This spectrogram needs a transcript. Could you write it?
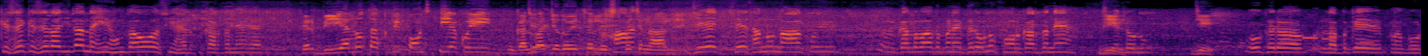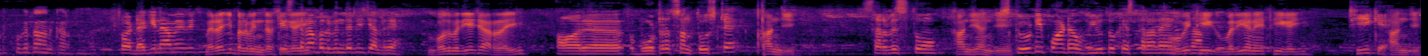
ਕਿਸੇ ਕਿਸੇ ਦਾ ਜਿਹਦਾ ਨਹੀਂ ਹੁੰਦਾ ਉਹ ਅਸੀਂ ਹੈਲਪ ਕਰ ਦਿੰਦੇ ਆ ਜੀ। ਫਿਰ ਬੀਐਲਓ ਤੱਕ ਵੀ ਪਹੁੰਚਦੀ ਹੈ ਕੋਈ ਗੱਲਬਾਤ ਜੇ- ਜਦੋਂ ਇੱਥੇ ਲਿਸਟ ਹਾਂ, ਵਿੱਚ ਨਾਮ ਜੇ ਇੱਥੇ ਸਾਨੂੰ ਨਾ ਕੋਈ ਅ, ਗੱਲਬਾਤ ਬਣੇ ਫਿਰ ਉਹਨੂੰ ਫੋਨ ਕਰ ਦਿੰਦੇ ਆ ਜੀ। ਨੂੰ। ਜੀ। ਉਹ ਫਿਰ ਲੱਭ ਕੇ ਆਪਣਾ ਵੋਟ ਭੁਗਤਾਨ ਕਰ ਦਿੰਦਾ ਤੁਹਾਡਾ ਕੀ ਨਾਮ ਹੈ ਵੀਰ ਜੀ? ਮੇਰਾ ਜੀ ਬਲਵਿੰਦਰ ਸਿੰਘ ਕਿਸ ਹੈ ਤਰ੍ਹਾਂ ਜੀ ਬਲਵਿੰਦਰ ਜੀ ਚੱਲ ਰਿਹਾ? ਬਹੁਤ ਵਧੀਆ ਚੱਲ ਰਿਹਾ ਜੀ। ਔਰ ਵੋਟਰ ਸੰਤੁਸ਼ਟ ਹੈ? ਹਾਂਜੀ। ਸਰਵਿਸ ਤੋਂ? ਹਾਂਜੀ ਹਾਂਜੀ। ਸਿਕਿਉਰਿਟੀ ਪੁਆਇੰਟ ਆਫ View ਤੋਂ ਕਿਸ ਤਰ੍ਹਾਂ ਦਾ ਉਹ ਵੀ ਇੰਤਜ਼ਾਮ? ਠੀਕ ਵਧੀਆ ਨੇ ਠੀਕ ਹੈ ਜੀ। ਠੀਕ ਹੈ। ਹਾਂਜੀ।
